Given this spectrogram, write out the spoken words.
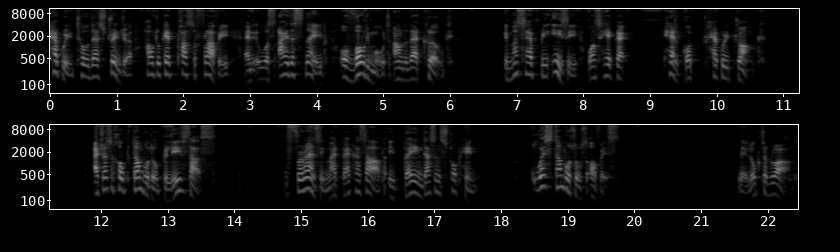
Hagrid told that stranger how to get past Fluffy, and it was either Snape or Voldemort under that cloak. It must have been easy once he had, got Hagrid drunk. I just hope Dumbledore believes us. Firenze might back us up if Bain doesn't stop him. Where's Dumbledore's office? They looked around,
